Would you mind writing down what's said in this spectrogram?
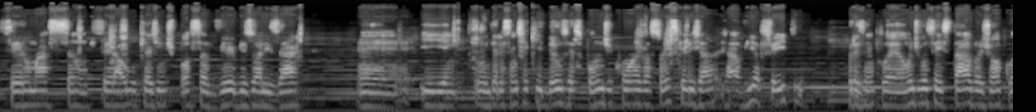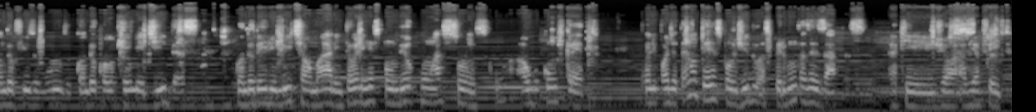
ser uma ação, ser algo que a gente possa ver, visualizar. É, e o interessante é que Deus responde com as ações que ele já, já havia feito por exemplo, é onde você estava, Jó, quando eu fiz o mundo, quando eu coloquei medidas, quando eu dei limite ao mar. Então ele respondeu com ações, com algo concreto. Então ele pode até não ter respondido as perguntas exatas a que Jó havia feito,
